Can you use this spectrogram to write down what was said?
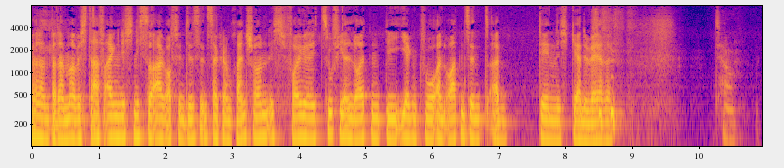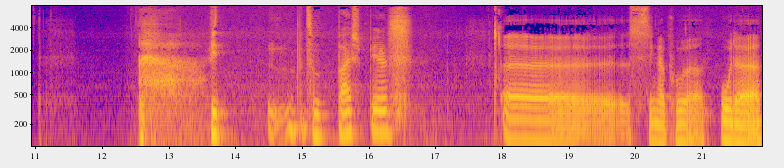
Badam, badam, aber ich darf eigentlich nicht so arg oft in dieses Instagram reinschauen. Ich folge nicht zu vielen Leuten, die irgendwo an Orten sind, an denen ich gerne wäre. Tja. Wie, Zum Beispiel. Äh, Singapur oder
